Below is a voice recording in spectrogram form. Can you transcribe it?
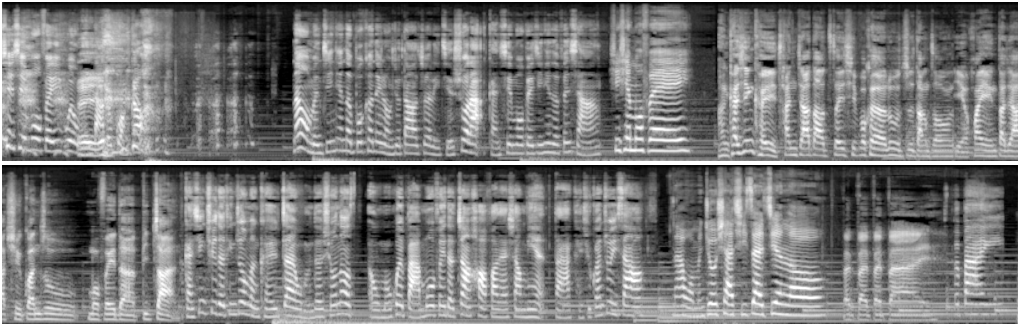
谢谢墨菲为我们打的广告。那我们今天的播客内容就到这里结束啦，感谢墨菲今天的分享，谢谢墨菲，很开心可以参加到这一期播客的录制当中，也欢迎大家去关注墨菲的 B 站，感兴趣的听众们可以在我们的 Show Notes，呃，我们会把墨菲的账号放在上面，大家可以去关注一下哦。那我们就下期再见喽，拜拜拜拜。拜拜。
